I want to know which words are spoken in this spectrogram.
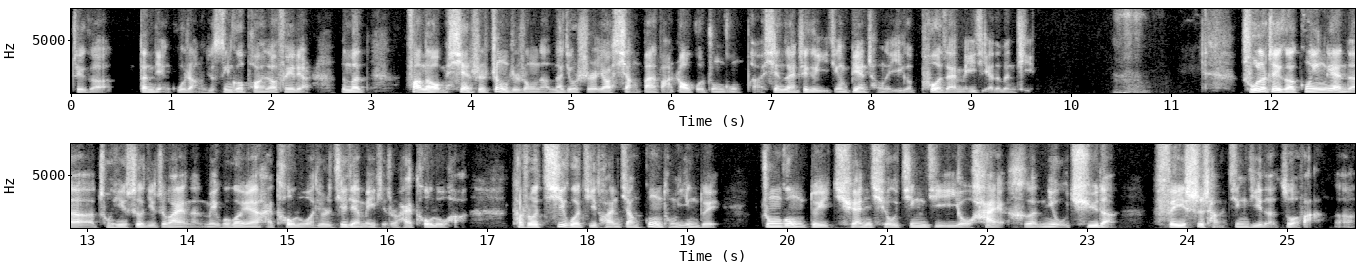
这个单点故障，就 single point of failure。那么放到我们现实政治中呢，那就是要想办法绕过中共啊！现在这个已经变成了一个迫在眉睫的问题。除了这个供应链的重新设计之外呢，美国官员还透露，就是接见媒体的时候还透露哈，他说七国集团将共同应对中共对全球经济有害和扭曲的非市场经济的做法啊。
